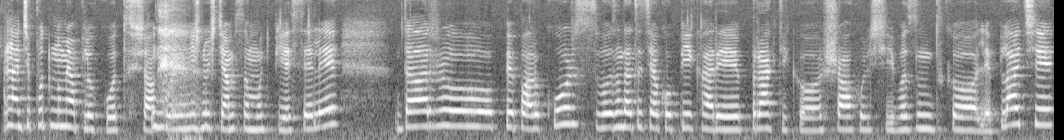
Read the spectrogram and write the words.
La început nu mi-a plăcut șahul, nici nu știam să mut piesele, dar pe parcurs, văzând atâția copii care practică șahul și văzând că le place,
